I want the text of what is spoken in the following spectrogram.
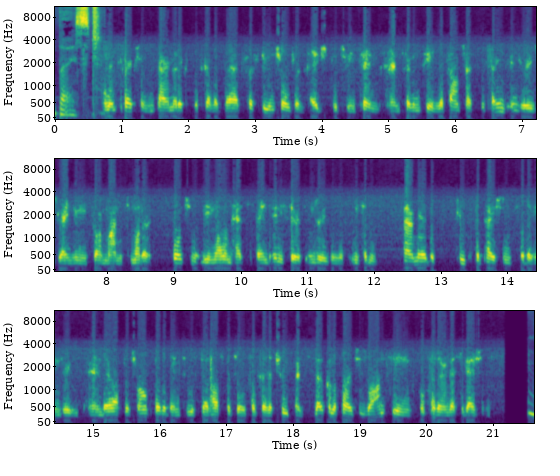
burst. On inspection, paramedics discovered that 15 children aged between 10 and 17 were found to have sustained injuries ranging from minor to moderate. Fortunately, no one has sustained any serious injuries in this incident. Paramedics treated the patients for the injuries and thereafter transported them to Worcester Hospital for further treatment. Local authorities were on scene for further investigations. In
